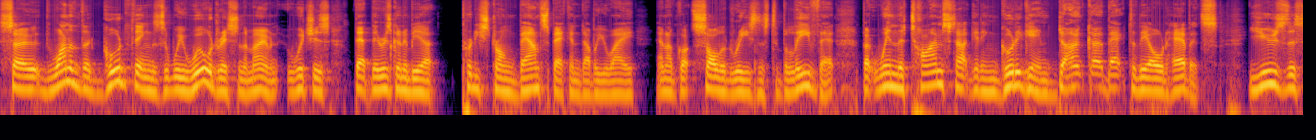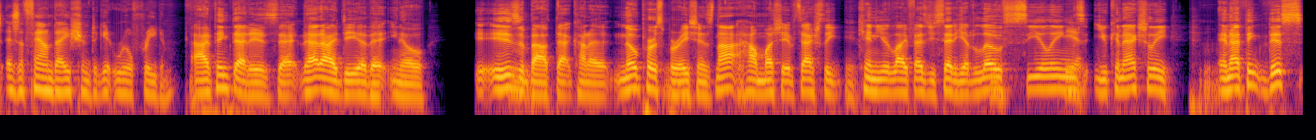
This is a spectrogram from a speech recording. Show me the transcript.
So, one of the good things that we will address in a moment, which is that there is going to be a pretty strong bounce back in WA, and I've got solid reasons to believe that. But when the times start getting good again, don't go back to the old habits. Use this as a foundation to get real freedom. I think that is that that idea that you know it is hmm. about that kind of no perspiration. It's not how much it's actually can your life, as you said, he had low ceilings. Yeah. You can actually, hmm. and I think this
